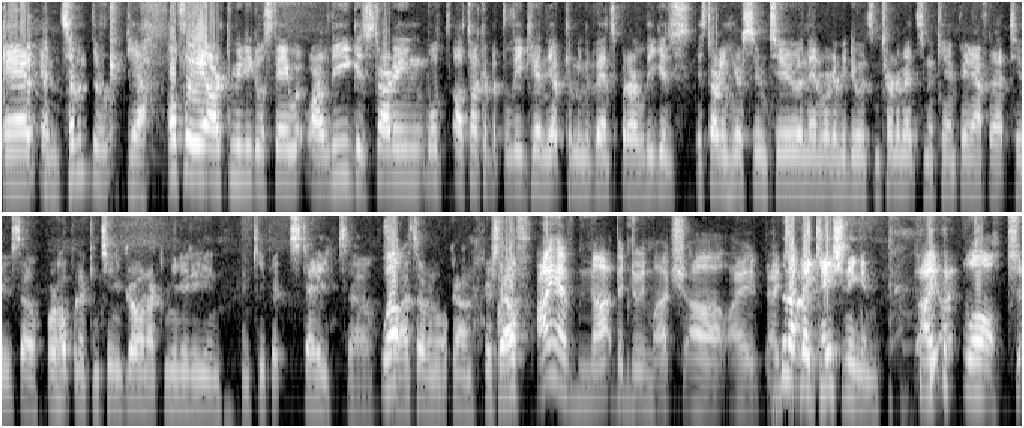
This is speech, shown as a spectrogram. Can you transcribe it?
and and some of the yeah. Hopefully, our community will stay. Our league is starting. We'll I'll talk about the league here in the upcoming events, but our league is, is starting here soon too. And then we're going to be doing some tournaments and a campaign after that too. So we're hoping to continue growing our community and, and keep it steady. So Well- so that's what I've been working on. Yourself? I have not been doing much. Uh, I I, out vacationing and I, I well, so,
